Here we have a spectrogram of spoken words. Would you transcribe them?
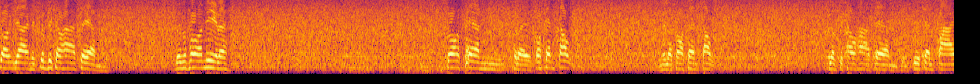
ซองยางเนี่ยเกือบจะเข้าห้าแสนโดยเฉพาะอันนี้เลยสองแสนเท่าไหร่สองแสนเก้านี่แหละสองแสนเก้าเกือบจะเข้าห้าแสนถึงสี่แสนปลาย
